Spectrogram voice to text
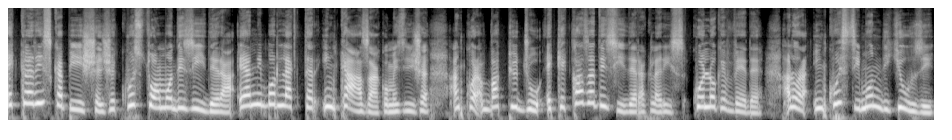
e Clarice capisce, dice quest'uomo desidera e Hannibal Lecter in casa, come si dice, ancora va più giù. E che cosa desidera Clarice? Quello che vede. Allora, in questi mondi chiusi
